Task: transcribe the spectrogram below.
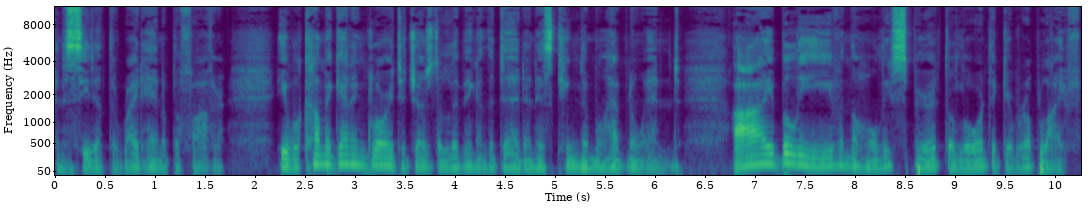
and seated at the right hand of the Father. He will come again in glory to judge the living and the dead, and his kingdom will have no end. I believe in the Holy Spirit, the Lord, the giver of life,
